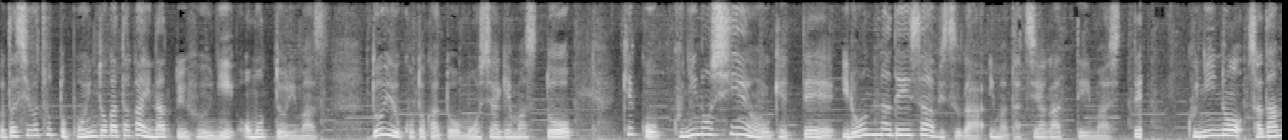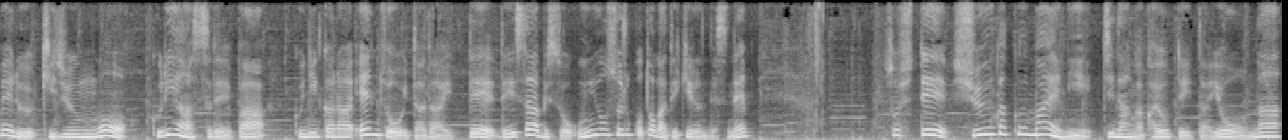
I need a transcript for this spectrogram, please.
私はちょっとポイントが高いなというふうに思っております。どういうことかと申し上げますと結構国の支援を受けていろんなデイサービスが今立ち上がっていまして国の定める基準をクリアすれば国から援助をいただいてデイサービスを運用することができるんですね。そして就学前に次男が通っていたような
